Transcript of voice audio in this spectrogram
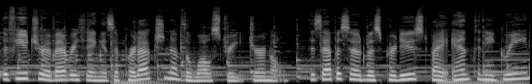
The Future of Everything is a production of the Wall Street Journal. This episode was produced by Anthony Green,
